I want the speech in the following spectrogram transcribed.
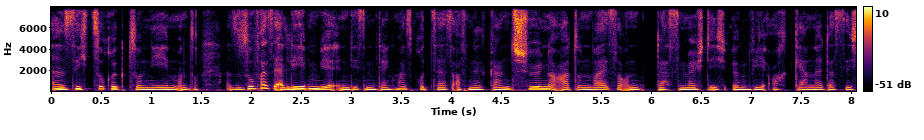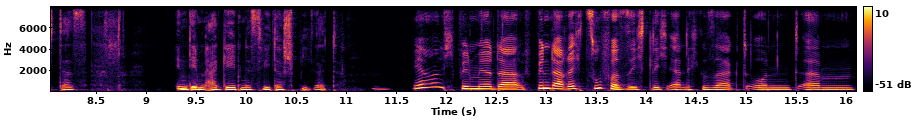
äh, sich zurückzunehmen und so. Also sowas erleben wir in diesem Denkmalsprozess auf eine ganz schöne Art und Weise und das möchte ich irgendwie auch gerne, dass sich das in dem Ergebnis widerspiegelt. Ja, ich bin mir da, ich bin da recht zuversichtlich, ehrlich gesagt. Und ähm,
